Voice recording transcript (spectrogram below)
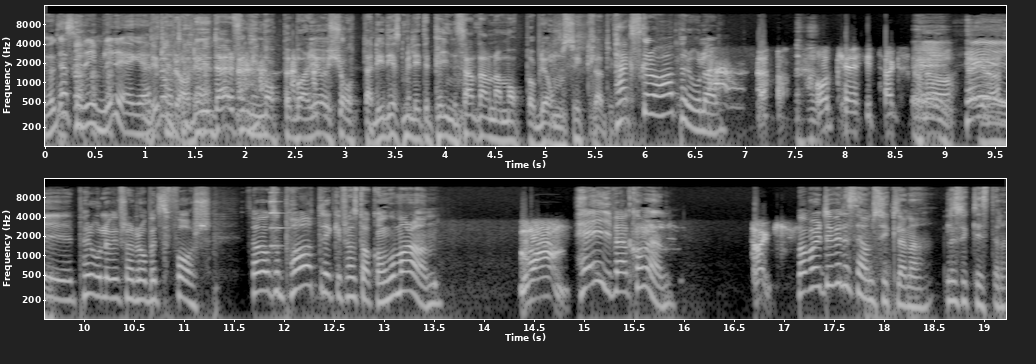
var en ganska rimlig regel. Det är väl bra, det är ju därför min moppe bara gör 28. Det är det som är lite pinsamt när man har moppe och blir omcyklad. tycker Tack ska du ha Per-Olof. Okej, tack ska du ha. Hej! Per-Olof från Robertsfors. Så har vi också Patrik från Stockholm. God morgon. God morgon. Hej, välkommen. Tack. Vad var det du ville säga om cyklarna, eller cyklisterna?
